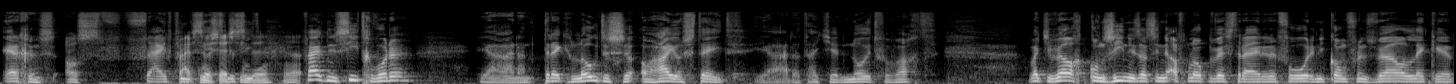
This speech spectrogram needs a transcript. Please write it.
ergens als 15, 16 seed, ja. 15 seed geworden. Ja, dan trekt Lotus Ohio State. Ja, dat had je nooit verwacht. Wat je wel kon zien is dat ze in de afgelopen wedstrijden voor in die conference wel lekker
